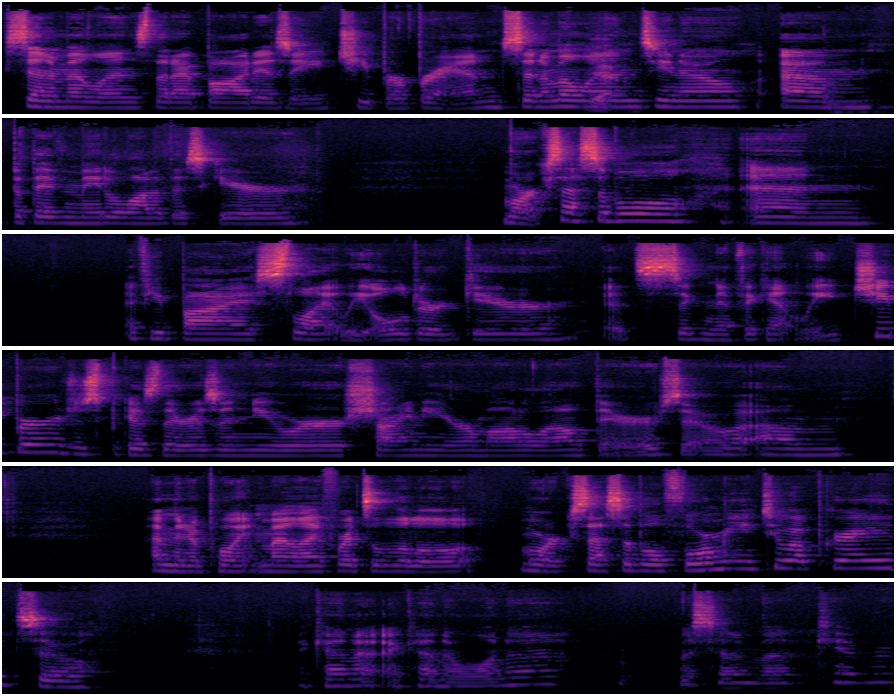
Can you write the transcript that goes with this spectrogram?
cinema lens that I bought is a cheaper brand cinema Yeah. lens, you know. Um, but they've made a lot of this gear more accessible and if you buy slightly older gear, it's significantly cheaper just because there is a newer, shinier model out there. So, um, I'm in a point in my life where it's a little more accessible for me to upgrade. So, I kind of, I kind of wanna a cinema camera.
